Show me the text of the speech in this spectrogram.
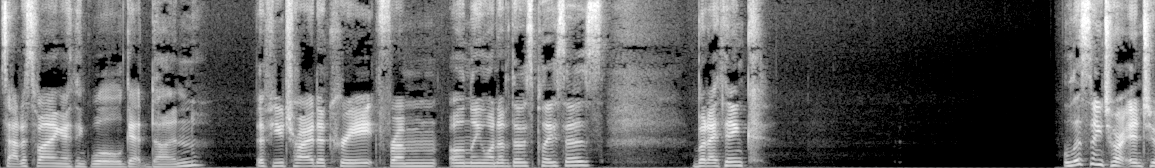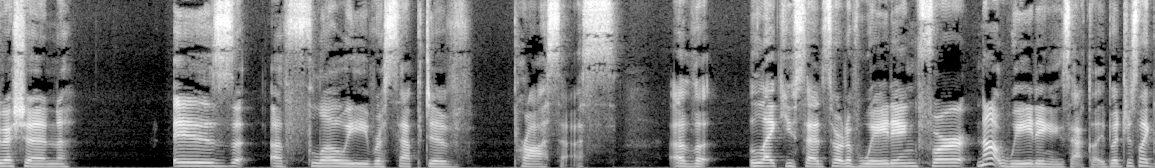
satisfying, I think, will get done if you try to create from only one of those places. But I think listening to our intuition is a flowy, receptive process of, like you said, sort of waiting for, not waiting exactly, but just like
